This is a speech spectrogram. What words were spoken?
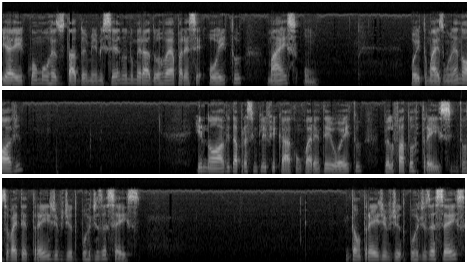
e aí, como resultado do MMC, no numerador vai aparecer 8 mais 1. 8 mais 1 é 9. E 9 dá para simplificar com 48 pelo fator 3. Então, você vai ter 3 dividido por 16. Então, 3 dividido por 16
